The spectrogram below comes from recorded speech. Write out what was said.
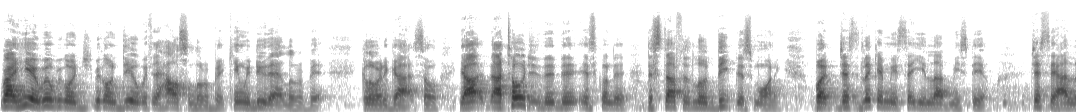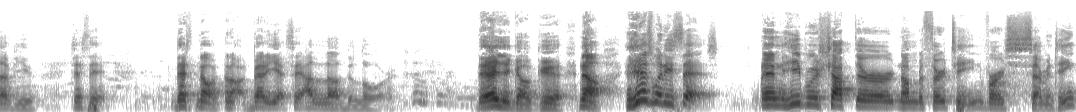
right here. We're going we're going to deal with your house a little bit. Can we do that a little bit? Glory to God. So y'all, I told you that it's going to the stuff is a little deep this morning. But just look at me and say you love me still. Just say, I love you. Just say, that's, no, no, better yet, say, I love the Lord. There you go. Good. Now, here's what he says in Hebrews chapter number 13, verse 17.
